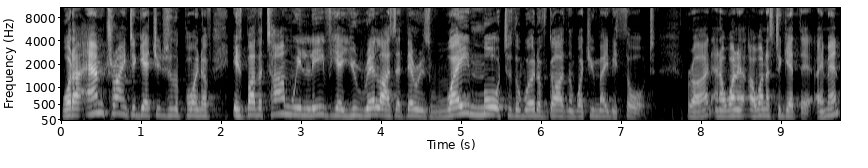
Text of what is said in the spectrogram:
What I am trying to get you to the point of is by the time we leave here, you realize that there is way more to the Word of God than what you maybe thought, right? And I want, I want us to get there. Amen?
